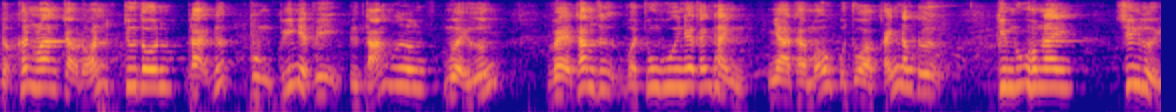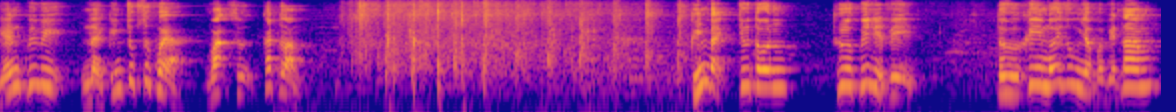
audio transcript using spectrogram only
được hân hoan chào đón chư tôn đại đức cùng quý liệt vị từ tám hương, mười hướng về tham dự và chung vui lễ khánh thành nhà thờ mẫu của chùa Khánh Long Tự. Kim Lũ hôm nay xin gửi đến quý vị lời kính chúc sức khỏe, vạn sự cát tường. Kính bạch chư tôn, thưa quý liệt vị, từ khi mới du nhập vào Việt Nam,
